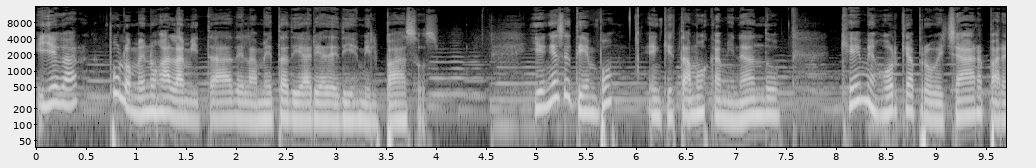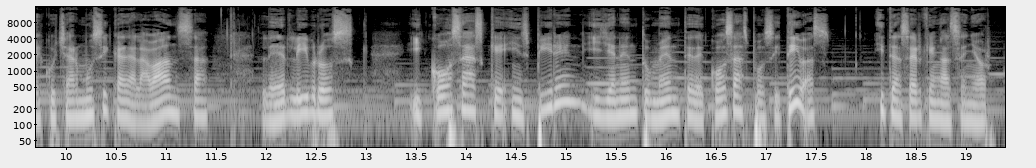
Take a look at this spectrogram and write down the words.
y llegar por lo menos a la mitad de la meta diaria de 10.000 pasos. Y en ese tiempo en que estamos caminando, qué mejor que aprovechar para escuchar música de alabanza, leer libros y cosas que inspiren y llenen tu mente de cosas positivas y te acerquen al Señor.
